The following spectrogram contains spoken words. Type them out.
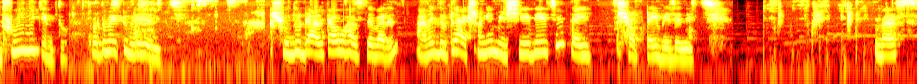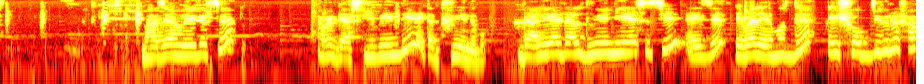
ধুইনি কিন্তু, প্রথমে একটু ভেজে নিচ্ছি। শুধু ডালটাও ভাজতে পারেন। আমি দুটো একসঙ্গে মিশিয়ে দিয়েছি, তাই সবটাই ভেজে নিচ্ছি। ব্যাস। ভাজা হয়ে গেছে। এবার গ্যাস নিভিয়ে দিয়ে এটা ধুয়ে নেব। ডালিয়া ডাল ধুয়ে নিয়ে এসেছি, এই যে। এবার এর মধ্যে এই সবজিগুলো সব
